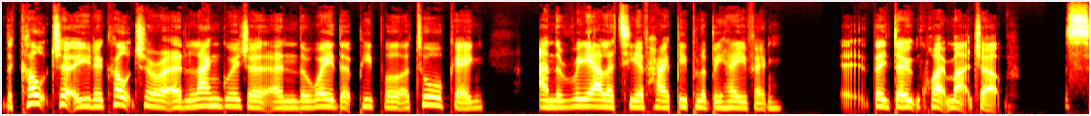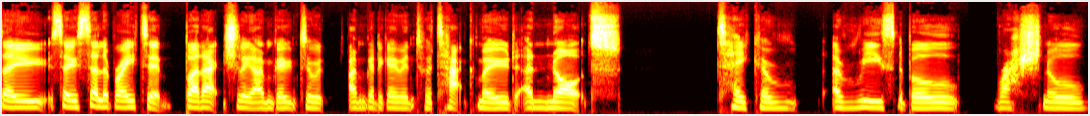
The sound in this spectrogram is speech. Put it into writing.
the culture, you know, culture and language and the way that people are talking and the reality of how people are behaving. Eh, they don't quite match up. So so celebrate it, but actually I'm going to I'm going to go into attack mode and not take a a reasonable, rational,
